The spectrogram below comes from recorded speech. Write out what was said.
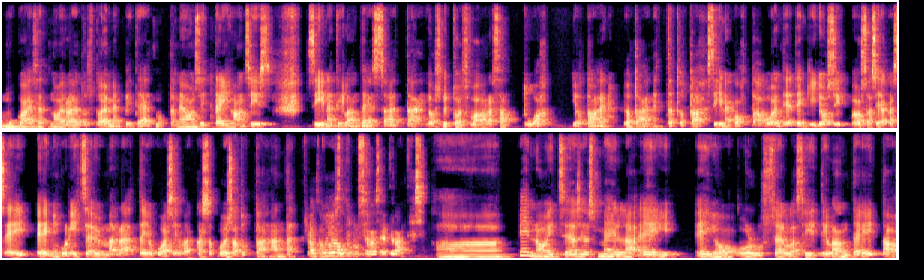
mukaiset noin rajoitustoimenpiteet, mutta ne on sitten ihan siis siinä tilanteessa, että jos nyt olisi vaara sattua jotain, jotain että tota, siinä kohtaa voin tietenkin, jos, jos asiakas ei, ei niin kuin itse ymmärrä, että joku asia vaikka voi satuttaa häntä. Oletko joutunut sellaiseen tilanteeseen? Uh, en ole itse asiassa. Meillä ei, ei ole ollut sellaisia tilanteita.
